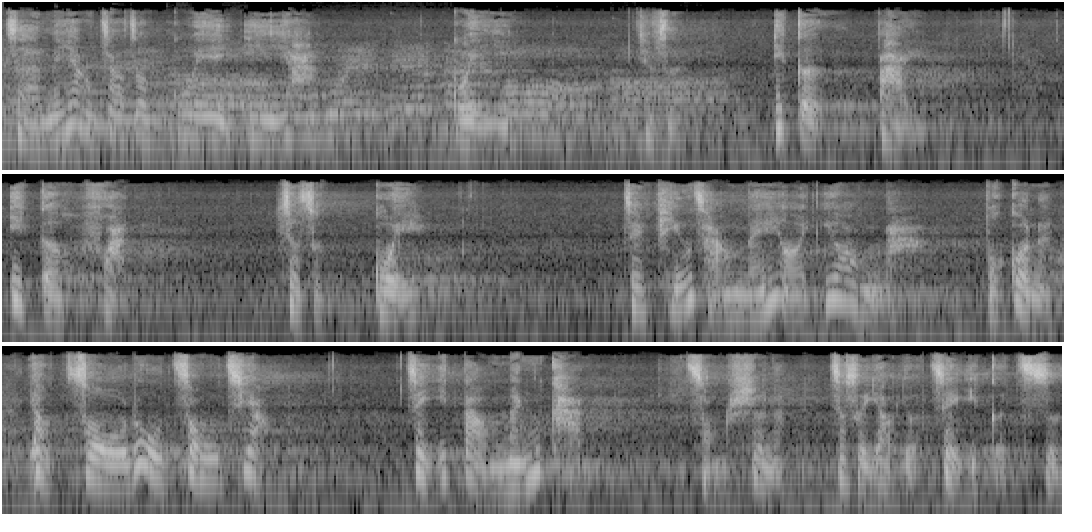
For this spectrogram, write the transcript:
怎么样叫做皈依呀？皈依。就是一个拜，一个还，就是鬼。这平常没有用啦，不过呢，要走入宗教这一道门槛，总是呢，就是要有这一个字，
